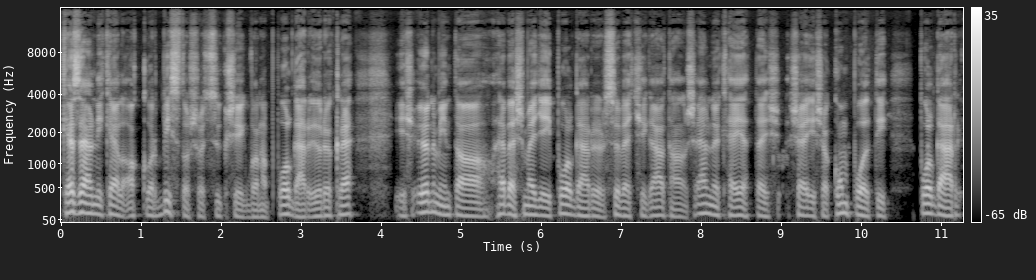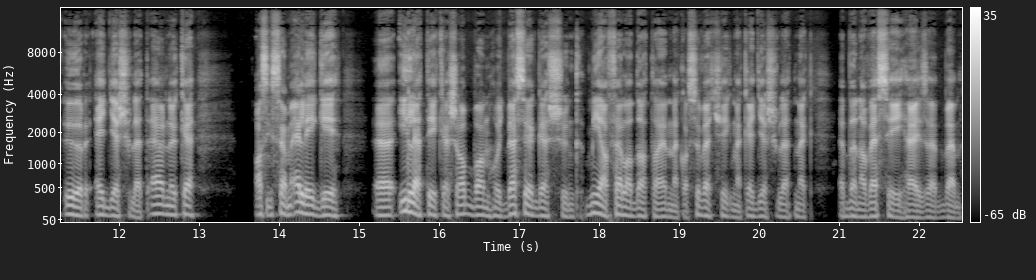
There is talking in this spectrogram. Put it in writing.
kezelni kell, akkor biztos, hogy szükség van a polgárőrökre, és ön, mint a Heves megyei Polgárőr Szövetség általános elnök helyettese és a Kompolti Polgárőr Egyesület elnöke, azt hiszem eléggé e, illetékes abban, hogy beszélgessünk, mi a feladata ennek a szövetségnek, egyesületnek ebben a veszélyhelyzetben.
